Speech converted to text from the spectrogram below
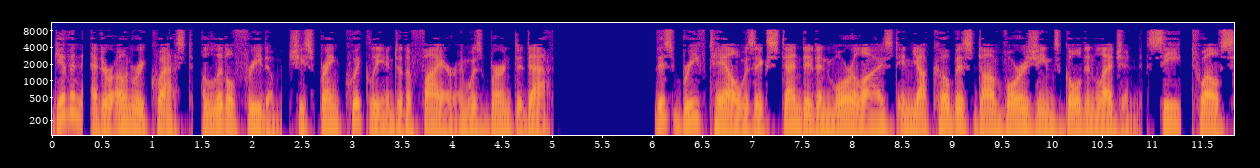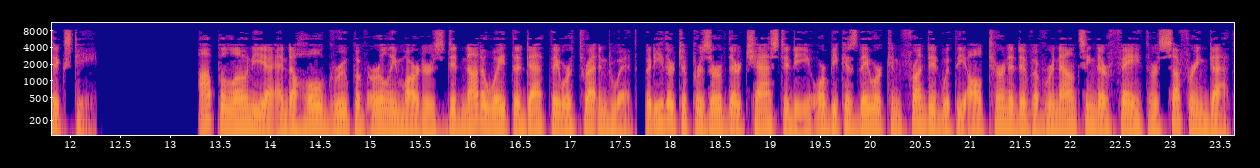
Given, at her own request, a little freedom, she sprang quickly into the fire and was burned to death. This brief tale was extended and moralized in Jacobus de Voragine's Golden Legend c. 1260. Apollonia and a whole group of early martyrs did not await the death they were threatened with, but either to preserve their chastity or because they were confronted with the alternative of renouncing their faith or suffering death,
